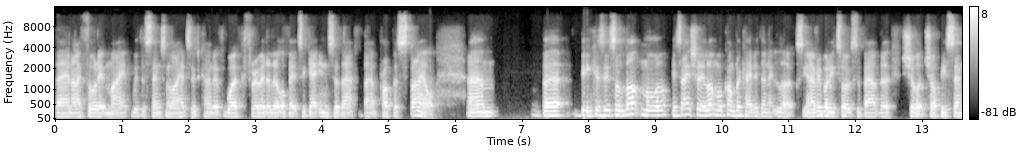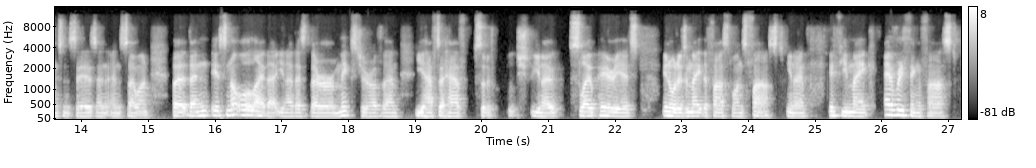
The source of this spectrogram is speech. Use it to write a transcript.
than I thought it might with the Sentinel. I had to kind of work through it a little bit to get into that that proper style. Um, but because it's a lot more, it's actually a lot more complicated than it looks. You know, everybody talks about the short, choppy sentences and, and so on, but then it's not all like that. You know, there's there are a mixture of them. You have to have sort of, you know, slow periods in order to make the fast ones fast. You know, if you make everything fast,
